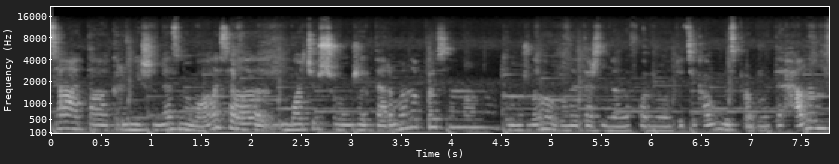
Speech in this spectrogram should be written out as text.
Ця так раніше не змивалася, але бачу, що вже термо написано, то можливо вони теж змінили формулу. То цікаво буде спробувати. Хелен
